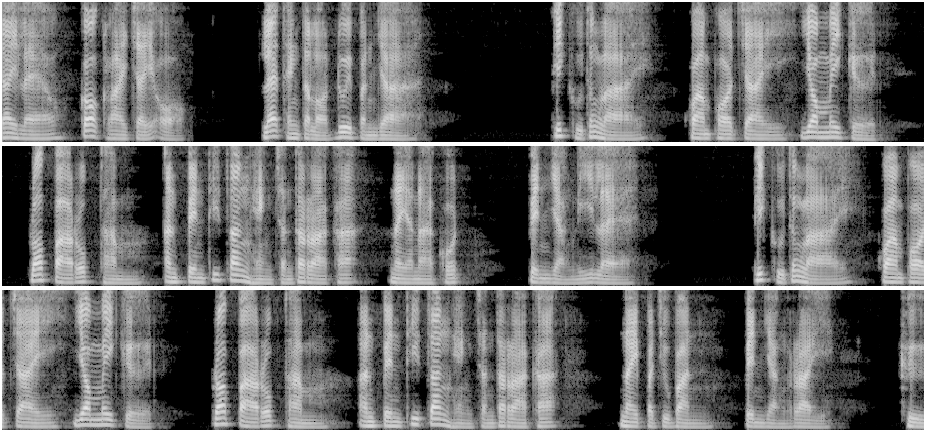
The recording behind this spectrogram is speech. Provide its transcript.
ได้แล้วก็คลายใจออก และแทงตลอดด้วยปัญญา ภิกขุทั้งหลาย ความพอใจย่อมไม่เกิด เพราะปารบธรรมอันเป็นที่ตั้งแห่งฉันทราคะในอนาคต เป็นอย่างนี้แล ภิกขุทั้งหลาย ความพอใจย่อมไม่เกิด เพราะปารบธรรมอันเป็นที่ตั้งแห่งฉันทราคะ ในปัจจุบันเป็นอย่างไร คือ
